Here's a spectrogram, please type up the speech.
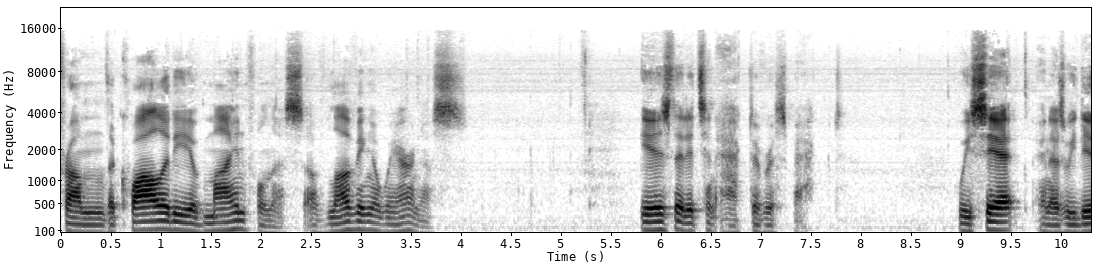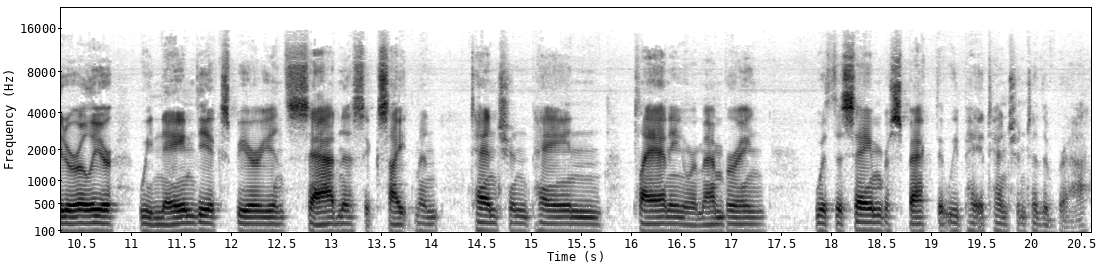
from the quality of mindfulness, of loving awareness, is that it's an act of respect. We sit, and as we did earlier, we name the experience sadness, excitement, tension, pain, planning, remembering with the same respect that we pay attention to the breath.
